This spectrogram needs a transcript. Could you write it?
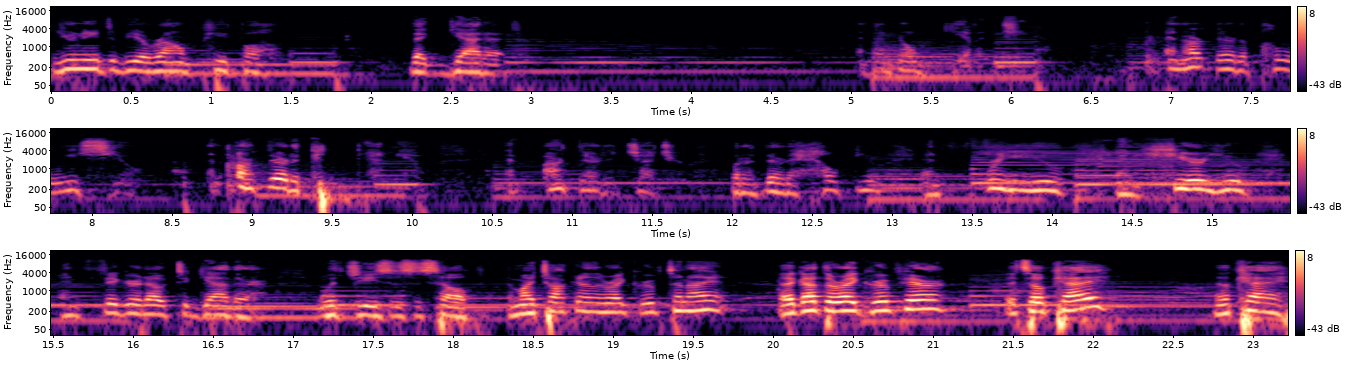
you need to be around people that get it and they don't give it to you and aren't there to police you and aren't there to condemn you and aren't there to judge you but are there to help you and free you and hear you and figure it out together with Jesus' help. Am I talking to the right group tonight? I got the right group here? It's okay? Okay.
